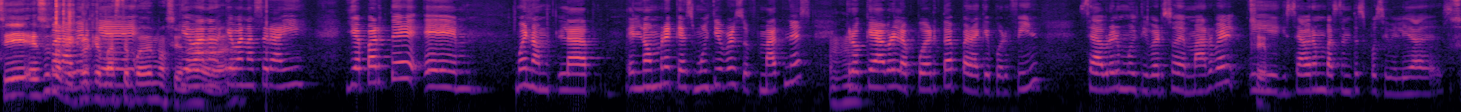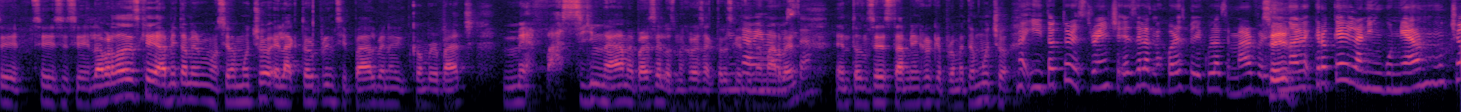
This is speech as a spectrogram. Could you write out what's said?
Sí, eso es lo que creo que más qué- te puede ¿Qué emocionar, van, a, qué van a hacer ahí? Y aparte, eh, bueno, la, el nombre que es Multiverse of Madness, creo que abre la puerta para que por fin se abra el multiverso de Marvel y se abran bastantes posibilidades. Sí, sí, sí, sí. La verdad es que a mí también me emociona mucho el actor principal, Benedict Cumberbatch. Me fascina, me parece de los mejores actores que tiene Marvel. gusta. Entonces también creo que promete mucho. No, y Doctor Strange es de las mejores películas de Marvel. Sí. No creo que la ningunearon mucho,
